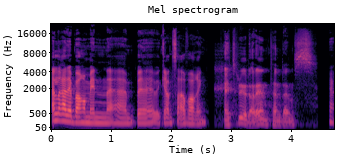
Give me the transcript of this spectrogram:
Eller er det bare min eh, begrensa erfaring? Jeg tror det er en tendens, Ja.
